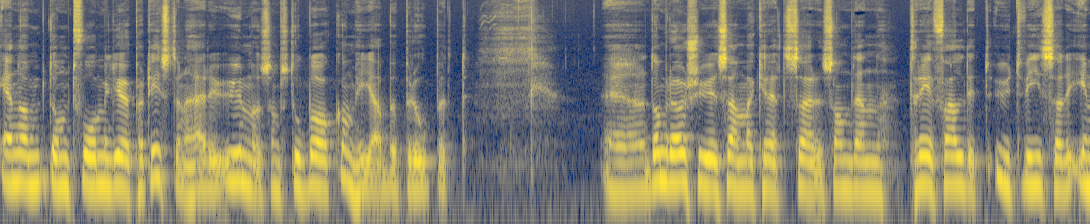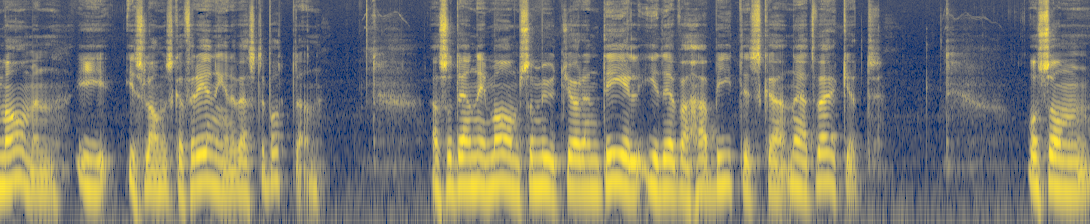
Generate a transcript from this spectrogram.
en av de två miljöpartisterna här i Umeå som stod bakom hijab-uppropet. Eh, de rör sig ju i samma kretsar som den trefaldigt utvisade imamen i Islamiska föreningen i Västerbotten. Alltså den imam som utgör en del i det wahhabitiska nätverket. Och som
